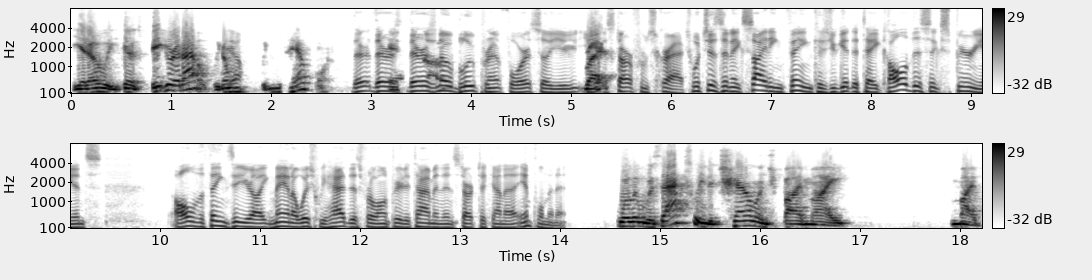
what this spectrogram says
You know, he goes, figure it out. We don't, Yeah. we don't have one. There, there's Yeah. there is no um, blueprint for it, so you, you Right. to start from scratch, which is an exciting thing because you get to take all of this experience, all of the things that you're like, man, I wish we had this for a long period of time, and then start to kind of implement it. Well, it was actually the challenge by my my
